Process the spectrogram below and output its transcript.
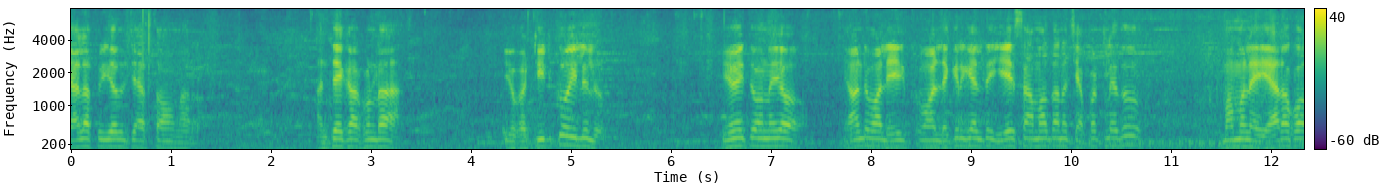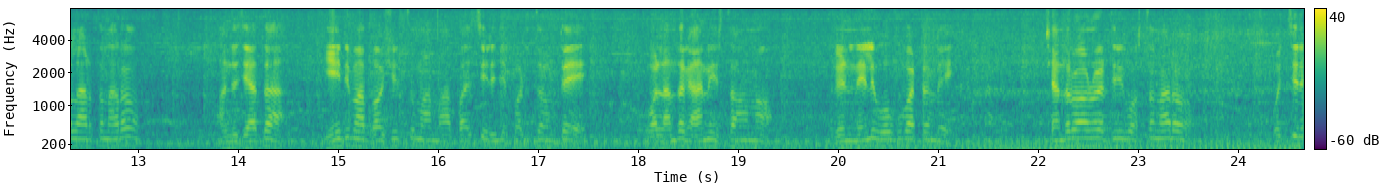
చాలా ఫిర్యాదులు చేస్తూ ఉన్నారు. అంతేకాకుండా ఈ యొక్క టిట్కో ఇల్లులు ఏమైతే ఉన్నాయో ఏమంటే వాళ్ళు వాళ్ళ దగ్గరికి వెళ్తే ఏ సమాధానం చెప్పట్లేదు మమ్మల్ని ఏలకోలాడుతున్నారు అందుచేత ఏంటి మా భవిష్యత్తు మా మా పరిస్థితి ఏం పడుతూ ఉంటే వాళ్ళందరికీ హామీ ఇస్తూ ఉన్నాం. రెండు నెలలు ఓపు పట్టండి. చంద్రబాబు నాయుడు తిరిగి వస్తున్నారు. వచ్చిన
